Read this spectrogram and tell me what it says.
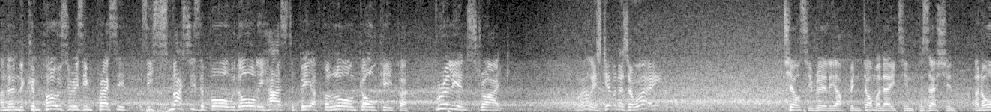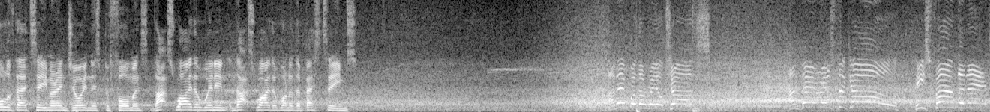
And then the composer is impressive as he smashes the ball with all he has to beat a forlorn goalkeeper. Brilliant strike. Well, he's given us away. Chelsea really have been dominating possession and all of their team are enjoying this performance. That's why they're winning and that's why they're one of the best teams. And in with a real chance. And there is the goal. He's found the net.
